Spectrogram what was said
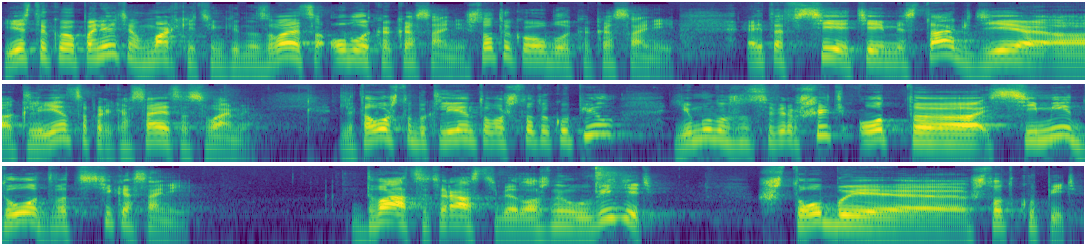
Есть такое понятие в маркетинге, называется облако касаний. Что такое облако касаний? Это все те места, где клиент соприкасается с вами. Для того, чтобы клиент у вас что-то купил, ему нужно совершить от э, 7 до 20 касаний. 20 раз тебя должны увидеть, чтобы что-то купить.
